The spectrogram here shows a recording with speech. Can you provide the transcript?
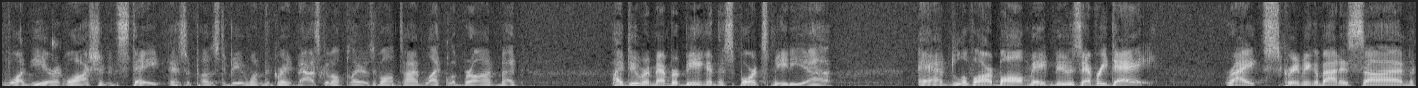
one year at Washington State as opposed to being one of the great basketball players of all time like LeBron, but I do remember being in the sports media and LaVar Ball made news every day, right? Screaming about his son,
